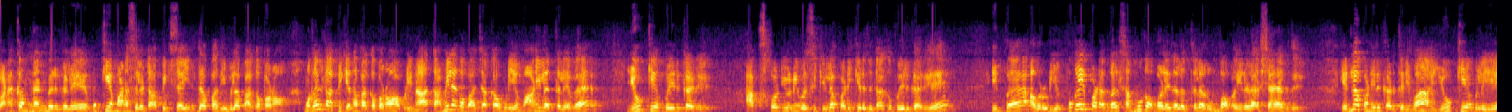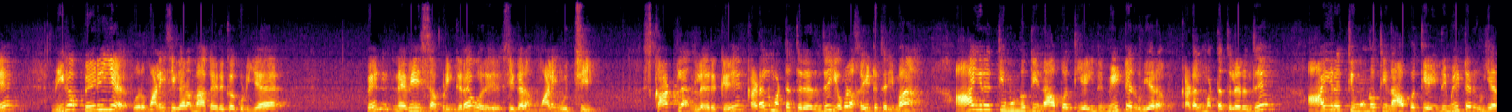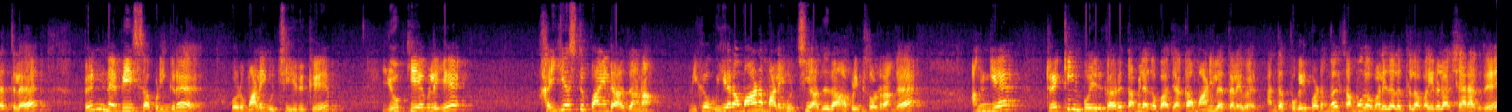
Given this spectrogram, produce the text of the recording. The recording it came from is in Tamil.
வணக்கம் நண்பர்களே முக்கியமான சில டாபிக்ஸை இந்த பதிவில் பார்க்க போகிறோம் முதல் டாபிக் என்ன பார்க்க போகிறோம் அப்படின்னா தமிழக பாஜகவுடைய மாநில தலைவர் யூகே போயிருக்காரு. ஆக்ஸ்போர்ட் யூனிவர்சிட்டியில் படிக்கிறதுக்காக போயிருக்காரு. இப்போ அவருடைய புகைப்படங்கள் சமூக வலைதளத்தில் ரொம்ப வைரலாக ஷேர் ஆகுது. என்ன பண்ணியிருக்காரு தெரியுமா? யூகேவிலேயே மிகப்பெரிய ஒரு மலை சிகரமாக இருக்கக்கூடிய பென் நெவிஸ் அப்படிங்கிற ஒரு சிகரம் மலை உச்சி ஸ்காட்லாண்டில் இருக்குது கடல் மட்டத்திலிருந்து எவ்வளோ ஹைட்டு தெரியுமா? ஆயிரத்தி முந்நூற்றி நாற்பத்தி ஐந்து மீட்டர் உயரம். கடல் மட்டத்திலிருந்து ஆயிரத்தி முந்நூற்றி நாற்பத்தி ஐந்து மீட்டர் உயரத்தில் பென் நெவிஸ் அப்படிங்கிற ஒரு மலை உச்சி இருக்குது யூகேவிலேயே ஹையஸ்ட் பாயிண்ட் அதுதானா? மிக உயரமான மலை உச்சி அதுதான் அப்படின்னு சொல்கிறாங்க அங்கே ட்ரெக்கிங் போயிருக்காரு தமிழக பாஜக மாநில தலைவர். அந்த புகைப்படங்கள் சமூக வலைதளத்தில் வைரலாக ஷேர் ஆகுது.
